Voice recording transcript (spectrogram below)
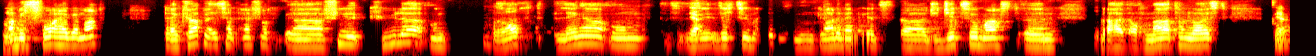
mhm. habe ich es vorher gemacht. Dein Körper ist halt einfach äh, viel kühler und braucht länger, um ja. sich zu überhitzen. Und gerade wenn du jetzt äh, Jiu-Jitsu machst ähm, oder halt auch einen Marathon läufst, ja.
